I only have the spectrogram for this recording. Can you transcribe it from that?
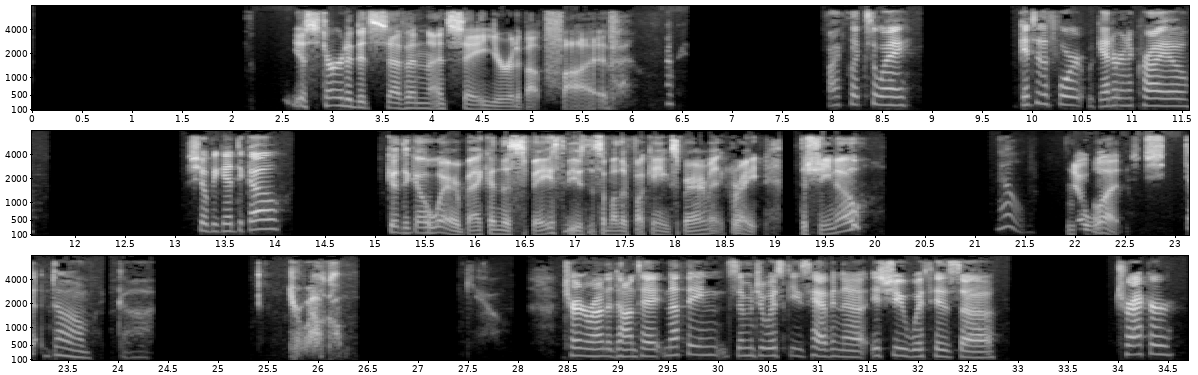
You started at seven. I'd say you're at about five. Okay. Five clicks away. Get to the fort. We get her in a cryo. She'll be good to go. Good to go where? Back in the space to be used in some other fucking experiment? Great. Does she know? No. Know what? She, d- oh my god. You're welcome. Turn around to Dante. Nothing. Zimijuiski's having a issue with his uh tracker.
